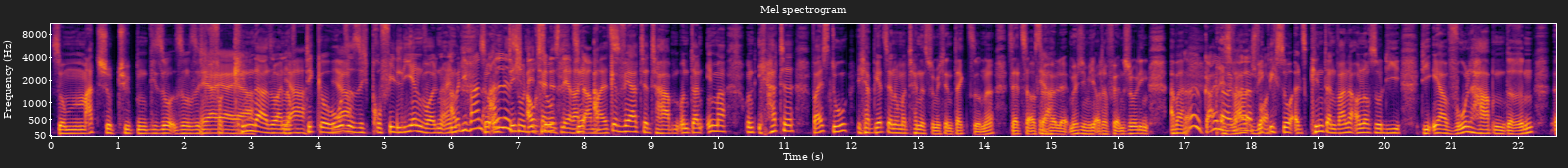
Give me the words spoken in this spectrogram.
so Macho-Typen, die so, so sich Ja, vor ja. Kinder so einen Ja, dicke Hose sich profilieren wollten. Einen Aber die waren so, alle so, die Tennislehrer sehr damals. abgewertet haben und dann immer, und ich hatte, weißt du, ich habe jetzt ja nochmal Tennis für mich entdeckt, so, ne? Sätze aus der. Hölle, möchte ich mich auch dafür entschuldigen. Aber geiler- es war wirklich so als Kind, dann waren da auch noch so die, die eher wohlhabenderen äh,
